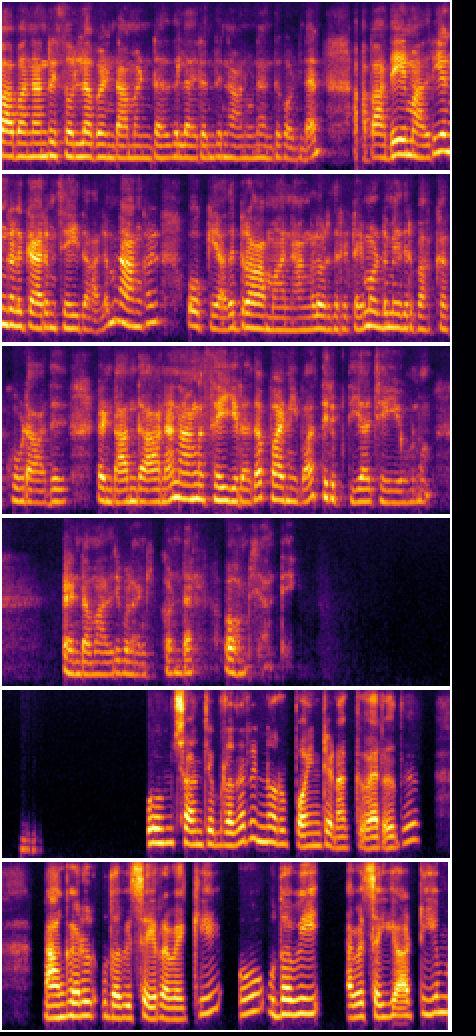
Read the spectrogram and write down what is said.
பாபா நன்றி சொல்ல வேண்டாம்ன்றதுல இருந்து நான் உணர்ந்து கொண்டேன். அப்போ அதே மாதிரி எங்களுக்கு யாரும் செய்தாலும் நாங்கள் ஓகே அது ட்ராமா நாங்கள் ஒரு டைம் ஒன்றுமே எதிர்பார்க்க கூடாது அந்த ஆனால் நாங்கள் செய்கிறத பணிவாக திருப்தியாக செய்யணும் என்ற மாதிரி விளங்கி கொண்டேன் ஓம் சாந்தி. ஓம் சாந்தி பிரதர். இன்னொரு பாயிண்ட் எனக்கு வருது. நாங்கள் உதவி செய்கிறவைக்கு ஓ உதவி அவை செய்யாட்டியும்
